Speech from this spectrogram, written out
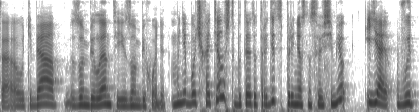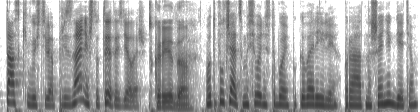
э, у тебя зомби-ленд и зомби ходит. Мне бы очень хотелось, чтобы ты эту традицию перенес на свою семью, и я вытаскиваю из тебя признание, что ты это сделаешь. Скорее, да. Вот и получается, мы сегодня с тобой поговорили про отношение к детям,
